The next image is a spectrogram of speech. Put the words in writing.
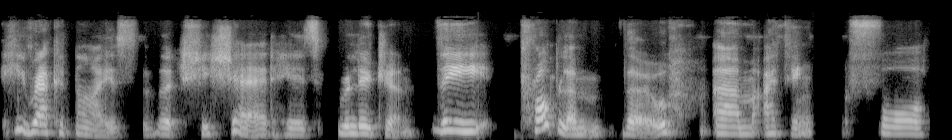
he recognized that she shared his religion. The problem, though, um, I think, for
